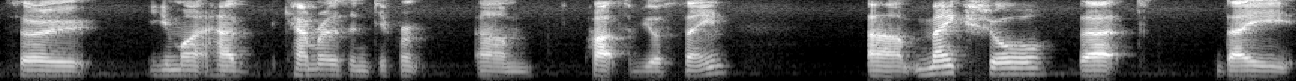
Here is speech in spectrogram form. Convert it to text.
so you might have cameras in different um, parts of your scene, um, make sure that they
